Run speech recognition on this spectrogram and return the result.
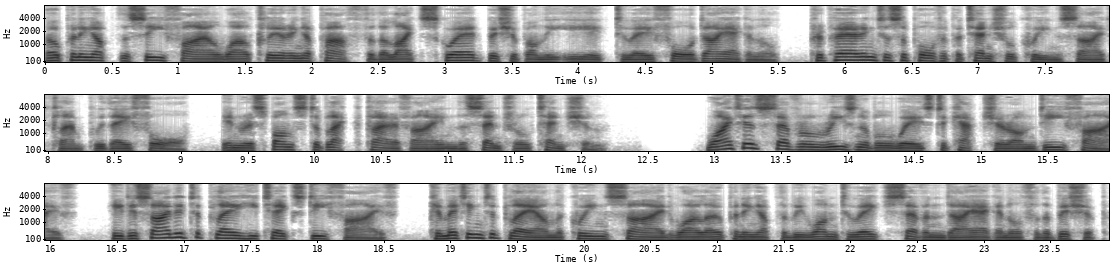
opening up the c-file while clearing a path for the light squared bishop on the e8 to a4 diagonal, preparing to support a potential queen side clamp with a4, in response to black clarifying the central tension. White has several reasonable ways to capture on d5, he decided to play he takes d5, committing to play on the queen's side while opening up the b1 to h7 diagonal for the bishop,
